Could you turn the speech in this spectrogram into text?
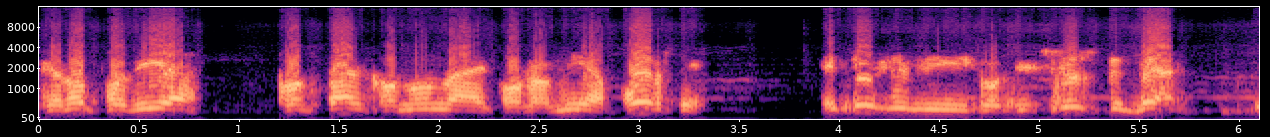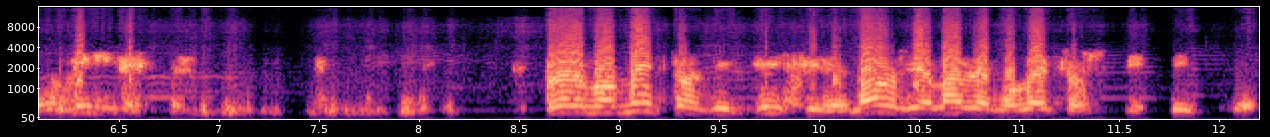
que no podía contar con una economía fuerte. Entonces mi condición es humilde. Pero momentos difíciles, vamos a llamarle momentos difíciles,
